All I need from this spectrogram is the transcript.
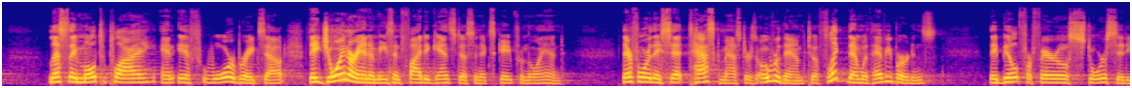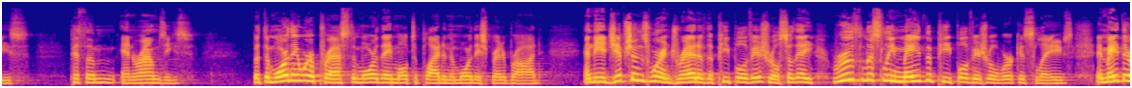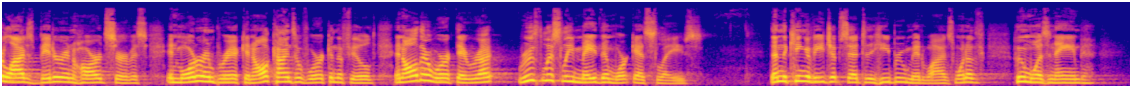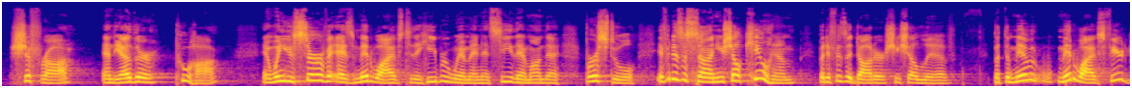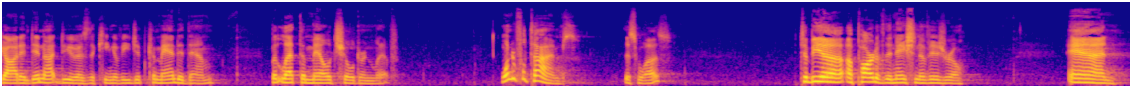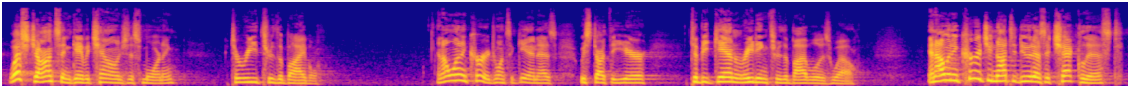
lest they multiply, and if war breaks out, they join our enemies and fight against us and escape from the land. Therefore, they set taskmasters over them to afflict them with heavy burdens. They built for Pharaoh store cities, Pithom and Ramses. But the more they were oppressed, the more they multiplied and the more they spread abroad. And the Egyptians were in dread of the people of Israel, so they ruthlessly made the people of Israel work as slaves and made their lives bitter and hard service in mortar and brick and all kinds of work in the field. And all their work they ruthlessly made them work as slaves. Then the king of Egypt said to the Hebrew midwives, one of whom was named Shiphrah and the other Puah, and when you serve as midwives to the Hebrew women and see them on the birth stool, if it is a son, you shall kill him, but if it is a daughter, she shall live. But the mid- midwives feared God and did not do as the king of Egypt commanded them, but let the male children live. Wonderful times this was to be a, a part of the nation of Israel. And Wes Johnson gave a challenge this morning to read through the Bible. And I want to encourage, once again, as we start the year, to begin reading through the Bible as well. And I would encourage you not to do it as a checklist,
